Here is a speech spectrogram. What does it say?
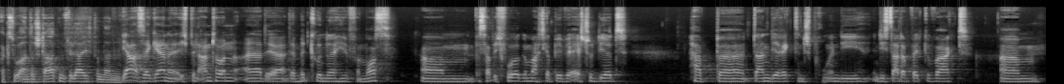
Magst du Anton starten vielleicht und dann? Ja, sehr gerne. Ich bin Anton, einer der, der Mitgründer hier von Moss. Ähm, was habe ich vorher gemacht? Ich habe BWL studiert, habe äh, dann direkt den Sprung in die, in die Startup-Welt gewagt. Ähm,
